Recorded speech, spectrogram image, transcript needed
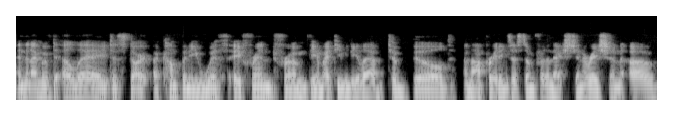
And then I moved to LA to start a company with a friend from the MIT Media Lab to build an operating system for the next generation of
